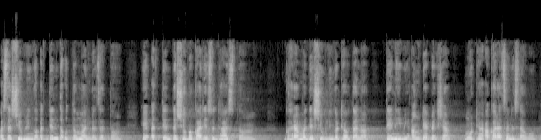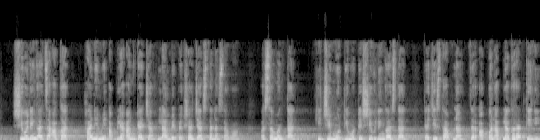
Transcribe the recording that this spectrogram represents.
असं शिवलिंग अत्यंत उत्तम मानलं जातं. हे अत्यंत शुभ कार्य सुद्धा असतं. घरामध्ये शिवलिंग ठेवताना ते नेहमी अंगठ्यापेक्षा मोठ्या आकाराचं नसावं. शिवलिंगाचा आकार हा नेहमी आपल्या अंगठ्याच्या लांबीपेक्षा जास्त नसावा असं म्हणतात की जी मोठी मोठी शिवलिंग असतात त्याची स्थापना जर आपण आपल्या घरात केली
